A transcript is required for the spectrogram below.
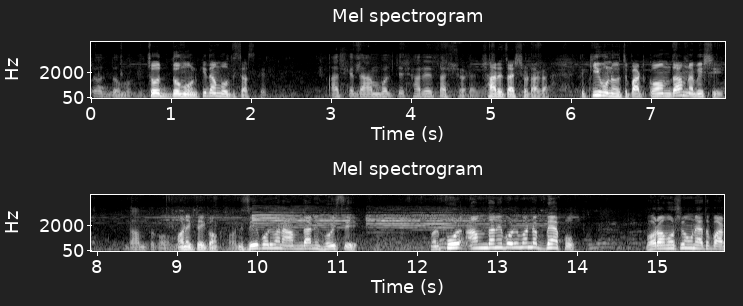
চোদ্দ মন। চোদ্দ মন। কি দাম বলতেছে আজকে? আজকে দাম বলছে সাড়ে চারশো টাকা। সাড়ে চারশো টাকা। তো কি মনে হচ্ছে পাট কম দাম না বেশি? দাম তো কম। অনেকটাই কম। যে পরিমাণ আমদানি হয়েছে মানে পর- আমদানি পরিমাণটা ব্যাপক। ভরা মৌসুমে এত পাট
